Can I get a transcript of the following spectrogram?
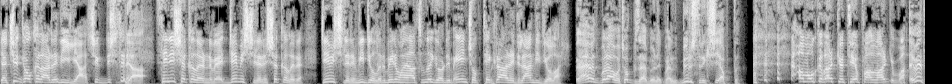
Ya çünkü o kadar da değil ya. Çünkü düşünsene Ya. senin şakalarını ve Cem İşçilerin şakaları, Cem İşçilerin videoları benim hayatımda gördüğüm en çok tekrar edilen videolar. evet bravo çok güzel bir örnek verdin. Bir sürü kişi yaptı. Ama o kadar kötü yapan var ki bak. Evet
